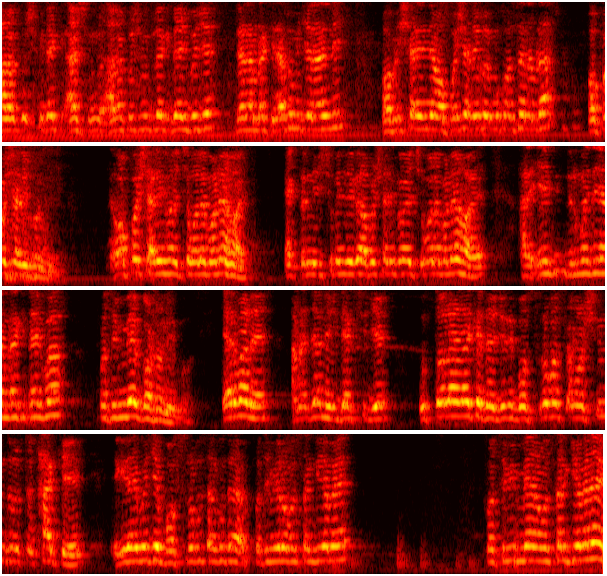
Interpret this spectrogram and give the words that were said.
আলোক রশ্মিটা আলোক রশ্মিগুলো কিনা হইব যে যেটা আমরা কীরকম জানি অবিসারী না অপসারী হইব কোনছেন আমরা? অপসারী হইব অপসারী হয়েছে বলে মনে হয়। একটা নির্দিষ্ট বিন্দুকে অপসারী হয়েছে বলে মনে হয়। আর এই বিন্দুর মধ্যে আমরা কি চাইব প্রতিবিম্বের গঠন হইব এর মানে আমরা জানি, দেখছি যে উত্তোলনের ক্ষেত্রে যদি বস্ত্র অবস্থান অসীম দূরত্বে থাকে এখানে দেখবে যে বস্তুর অবস্থান কোথায় প্রতিবিম্বের অবস্থান কি হবে? প্রতিবিম্বের অবস্থান কি হবে রে?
